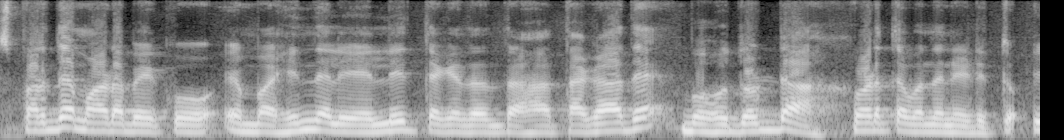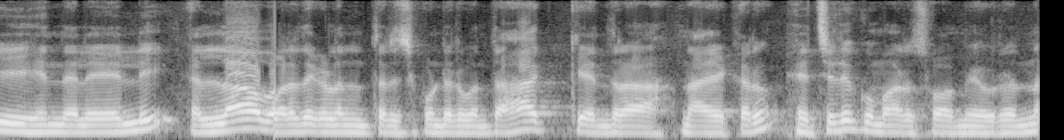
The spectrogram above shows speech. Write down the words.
ಸ್ಪರ್ಧೆ ಮಾಡಬೇಕು ಎಂಬ ಹಿನ್ನೆಲೆಯಲ್ಲಿ ತೆಗೆದಂತಹ ತಗಾದೆ ಬಹುದೊಡ್ಡ ಹೊಡೆತವನ್ನು ನೀಡಿತ್ತು. ಈ ಹಿನ್ನೆಲೆಯಲ್ಲಿ ಎಲ್ಲಾ ವರದಿಗಳನ್ನು ತರಿಸಿಕೊಂಡಿರುವಂತಹ ಕೇಂದ್ರ ನಾಯಕರು ಎಚ್ ಡಿ ಕುಮಾರಸ್ವಾಮಿ ಅವರನ್ನ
